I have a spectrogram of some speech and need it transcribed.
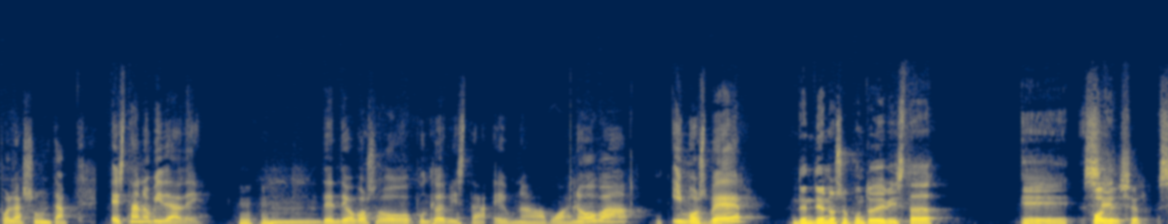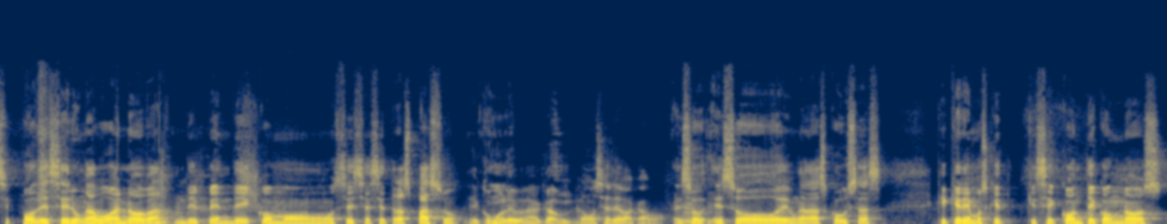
pola Xunta. Esta novidade, mm, dende o voso punto de vista, é unha boa nova, imos ver... Dende o noso punto de vista, eh, pode se, ser. Se pode ser unha boa nova, depende como sexa ese traspaso. E como leva a cabo. E como se leva a cabo. Eso, uh -huh. eso é unha das cousas que queremos que, que se conte con nós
